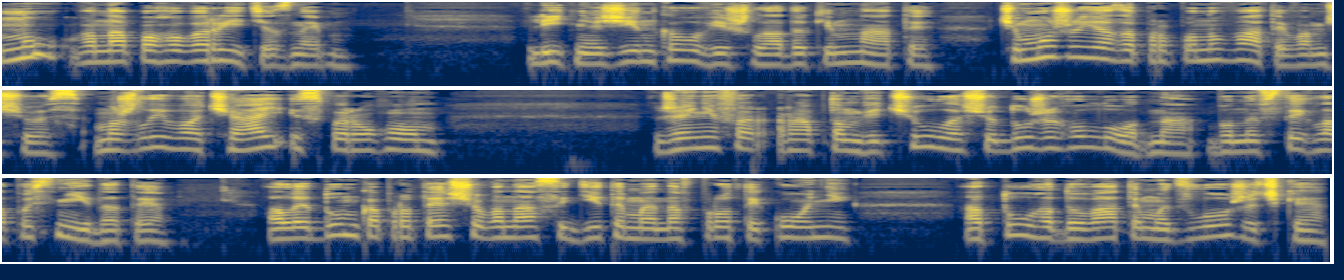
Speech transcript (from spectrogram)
Ну, вона поговорить із ним. Літня жінка увійшла до кімнати. Чи можу я запропонувати вам щось? Можливо, чай із пирогом? Дженніфер раптом відчула, що дуже голодна, бо не встигла поснідати, але думка про те, що вона сидітиме навпроти коні, а ту годуватимуть з ложечки,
